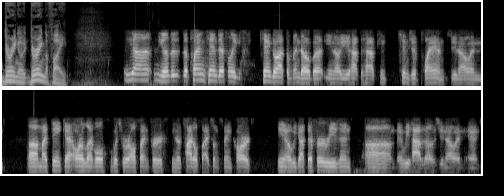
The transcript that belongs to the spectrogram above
during a during the fight? Yeah, you know the the plan can definitely can go out the window, but you know you have to have contingent plans. You know, and um, I think at our level, which we're all fighting for, you know, title fights on this main card, you know, we got there for a reason, um, and we have those. You know, and and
